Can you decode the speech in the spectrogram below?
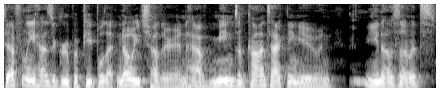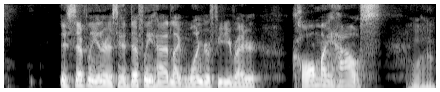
definitely has a group of people that know each other and have means of contacting you and you know so it's it's definitely interesting. I definitely had like one graffiti writer call my house Oh wow.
